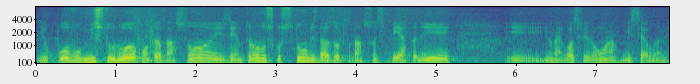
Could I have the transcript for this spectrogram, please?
E o povo misturou contra as nações, entrou nos costumes das outras nações perto ali, e, o negócio virou uma miscelânea.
